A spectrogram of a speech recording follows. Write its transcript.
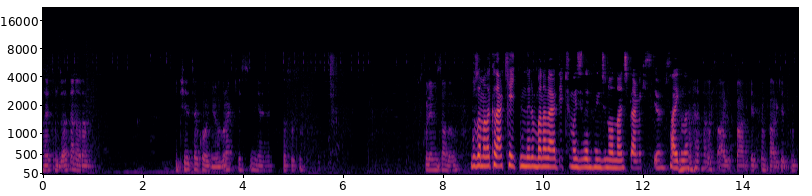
Hayatım zaten adam ikiye tek oynuyor. Bırak kessin yani. Kasılsın. Kulemizi alalım. Bu zamana kadar Caitlyn'lerin bana verdiği tüm acıların hıncını ondan çıkarmak istiyorum. Saygılar. Fark, fark ettim, fark ettim.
